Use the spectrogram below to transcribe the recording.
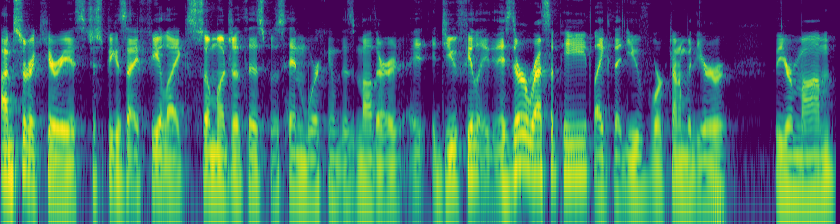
I'm sort of curious, just because I feel like so much of this was him working with his mother. Do you feel is there a recipe like that you've worked on with your with your mom,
